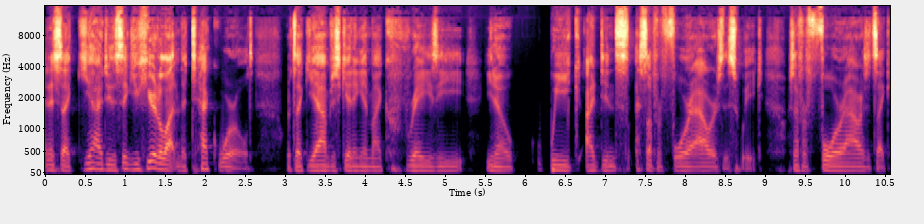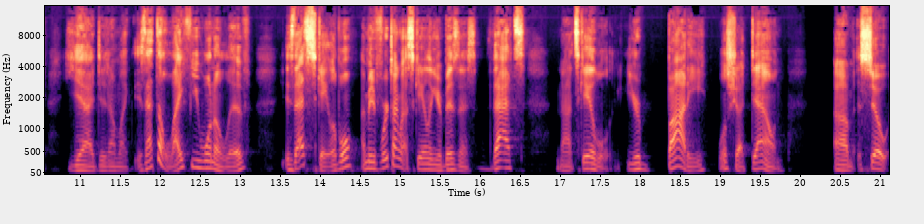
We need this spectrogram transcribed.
And it's like, yeah, I do this thing. You hear it a lot in the tech world where it's like, yeah, I'm just getting in my crazy, you know, week. I didn't, I slept for four hours this week or slept for four hours. It's like, yeah, I did. I'm like, is that the life you want to live? Is that scalable? I mean, if we're talking about scaling your business, that's not scalable. Your body will shut down. Um, so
